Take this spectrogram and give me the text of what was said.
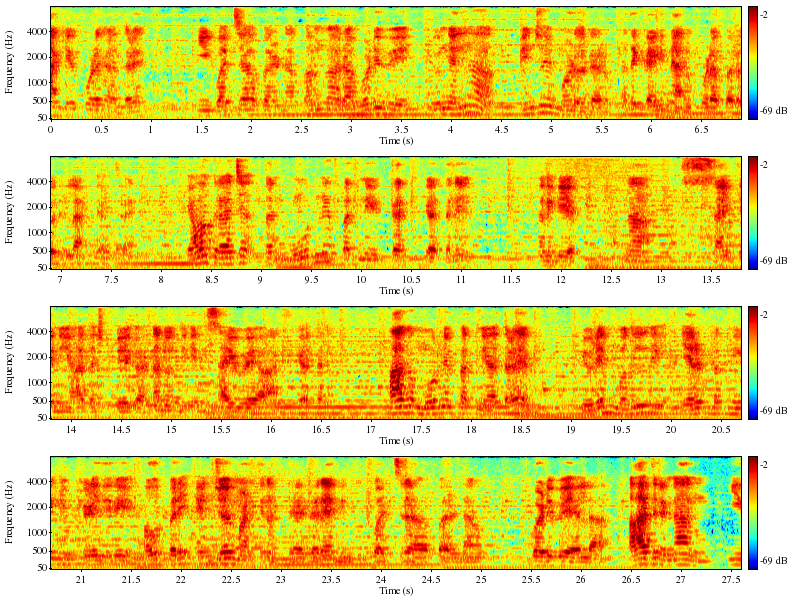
ಆಕೆ ಕೂಡ ಹೇಳ್ತಾಳೆ, ಈ ವಜ್ರಾಭರಣ ಬಂಗಾರ, ಒಡವೆ ಇವನ್ನೆಲ್ಲ ಎಂಜಾಯ್ ಮಾಡೋರು ಯಾರು? ಅದಕ್ಕಾಗಿ ನಾನು ಕೂಡ ಬರೋದಿಲ್ಲ ಅಂತ ಹೇಳ್ತಾರೆ ಯಾವಾಗ ರಾಜ ತನ್ನ ಮೂರನೇ ಪತ್ನಿ ಕರೆದು ಕೇಳ್ತಾನೆ ನನಗೆ ನಾ ಸಾಯ್ತೀನಿ ಆದಷ್ಟು ಬೇಗ ನನ್ನೊಂದಿಗೆ ಸಾಯುವೆ ಅಂತ ಕೇಳ್ತಾನೆ. ಆಗ ಮೂರನೇ ಪತ್ನಿ ಹೇಳ್ತಾಳೆ ಇವ್ರೇನ್ ಮೊದಲನೇ ಎರಡು ಪತ್ನಿ ನೀವು ಕೇಳಿದಿರಿ. ಅವ್ರು ಬರೀ ಎಂಜಾಯ್ ಮಾಡ್ತೀನಿ ಅಂತ ಹೇಳಿದಾರೆ ನಿಮ್ದು ವಜ್ರ, ಬರ್ಣ ಒಡವೆ ಎಲ್ಲ. ಆದ್ರೆ ನಾನು ಈ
